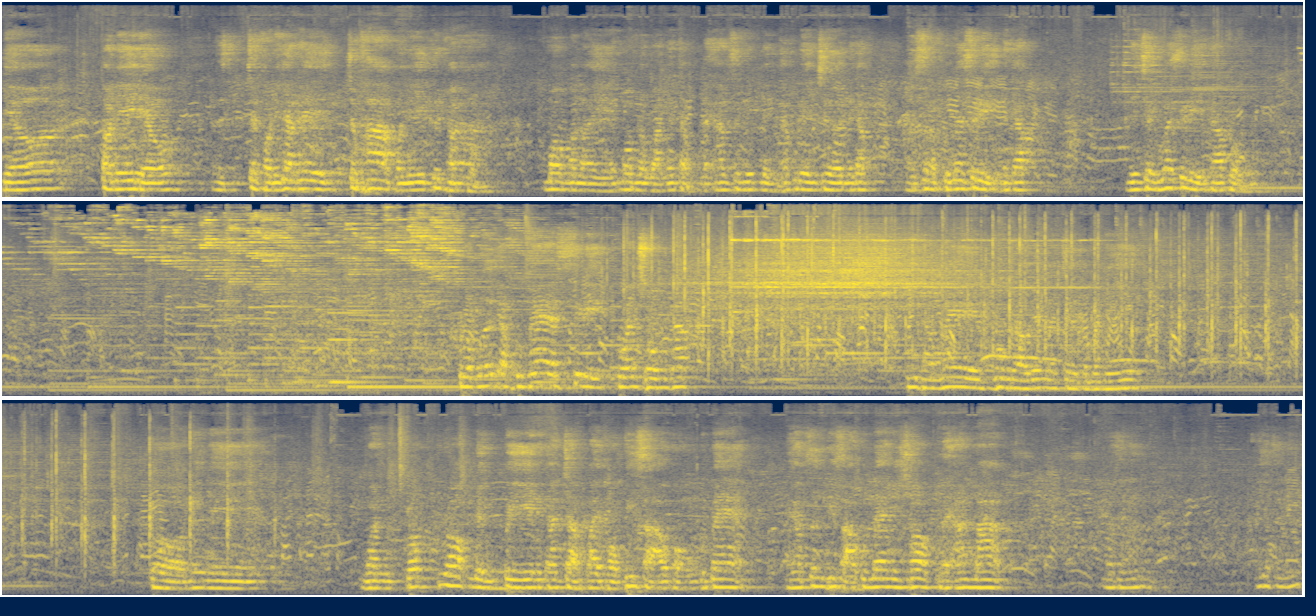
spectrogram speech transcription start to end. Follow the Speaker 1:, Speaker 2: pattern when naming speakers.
Speaker 1: เดี๋ยวตอนนี้เดี๋ยวจะขออนุญาตให้เจ้าภาพวันนี้ขึ้นมามอบอะไรมอบรางวัลให้กับนายอันสักนิดหนึ่งครับเรียนเชิญนะครับสำหรับคุณแม่สิรินะครับเรียนเชิญคุณแม่สิริครับผมปรบมือกับคุณแม่สิริควรชมครับ ที่ทำให้พวกเราได้มาเจอกันวันนี้ ก็นในวันครบรอบหนึ่งปีในการจากไปของพี่สาวของคุณแม่นะครับซึ่งพี่สาวคุณแม่นี่ชอบไรอันมากมาทางนี้มาทางนี้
